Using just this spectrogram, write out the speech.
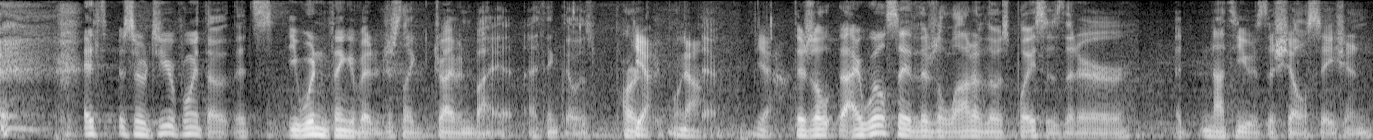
in. It's so to your point though. It's you wouldn't think of it just like driving by it. I think that was part Yeah, of your point no, there. yeah. There's a. I will say there's a lot of those places that are uh, not to use the Shell station,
